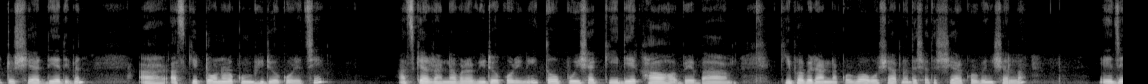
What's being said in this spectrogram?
একটু শেয়ার দিয়ে দিবেন। আর আজকে একটু অন্যরকম ভিডিও করেছি। আজকে আর রান্না বাড়ার ভিডিও করিনি। তো পুঁই শাক কী দিয়ে খাওয়া হবে বা কীভাবে রান্না করব অবশ্যই আপনাদের সাথে শেয়ার করব ইনশাল্লাহ। এই যে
